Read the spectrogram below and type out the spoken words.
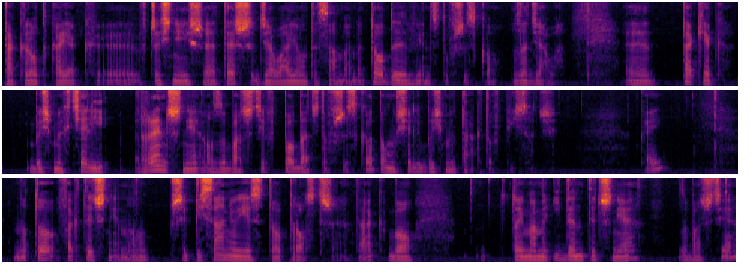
ta krotka jak e, wcześniejsze też działają te same metody, więc tu wszystko zadziała. E, tak jak byśmy chcieli ręcznie, o zobaczcie, podać to wszystko, to musielibyśmy tak to wpisać. ok? No to faktycznie, no, przy pisaniu jest to prostsze, tak? Bo tutaj mamy identycznie, zobaczcie,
